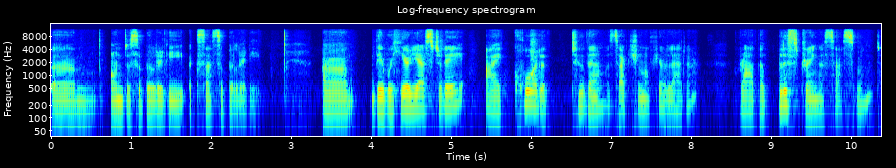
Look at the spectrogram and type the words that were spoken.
um, on disability accessibility. Uh, they were here yesterday. I quoted to them a section of your letter, rather blistering assessment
